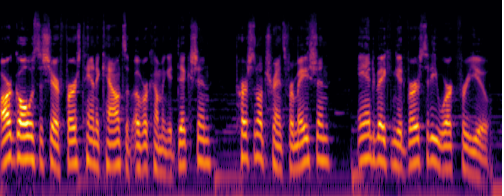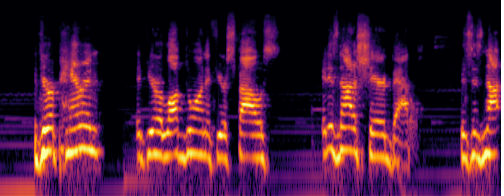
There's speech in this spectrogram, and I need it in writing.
Our goal was to share firsthand accounts of overcoming addiction, personal transformation, and making adversity work for you. If you're a parent, if you're a loved one, if you're a spouse, it is not a shared battle. This is not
